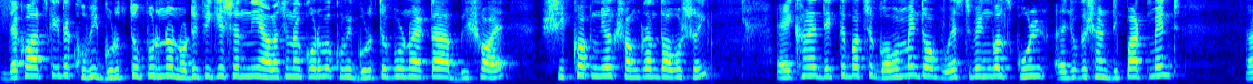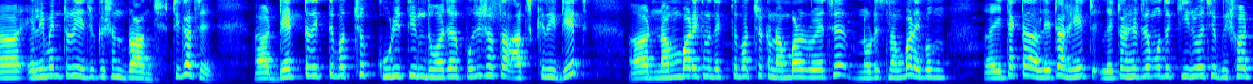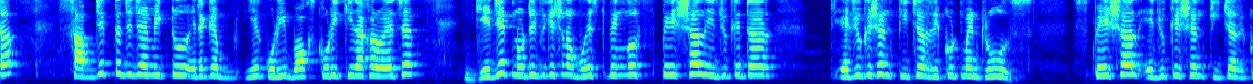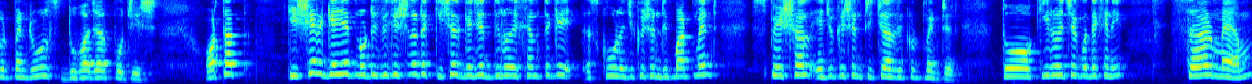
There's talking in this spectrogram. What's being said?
দেখো, আজকে একটা খুবই গুরুত্বপূর্ণ নোটিফিকেশন নিয়ে আলোচনা করব। খুবই গুরুত্বপূর্ণ একটা বিষয়, শিক্ষক নিয়োগ সংক্রান্ত অবশ্যই। এখানে দেখতে পাচ্ছ government of West Bengal school education department elementary education branch ঠিক আছে? ডেটটা দেখতে পাচ্ছ, কুড়ি তিন দু হাজার পঁচিশ, অর্থাৎ আজকেরই ডেট নাম্বার এখানে দেখতে পাচ্ছ, একটা নাম্বার রয়েছে নোটিশ নাম্বার এবং এটা একটা লেটার হেড লেটার হেডের মধ্যে কী রয়েছে বিষয়টা? সাবজেক্টটা যদি আমি একটু এটাকে ইয়ে করি বক্স করি, কী রাখা রয়েছে? Gazette notification of West Bengal special educator education teacher recruitment rules special education teacher recruitment rules দু হাজার পঁচিশ। অর্থাৎ কিসের গেজেট নোটিফিকেশন এটা কিসের গেজেট দিল এখান থেকে? School education department special education teacher রিক্রুটমেন্টের তো কী রয়েছে একবার দেখে নিই স্যার ম্যাম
